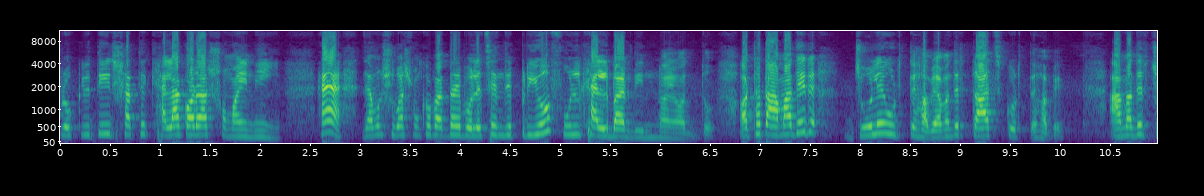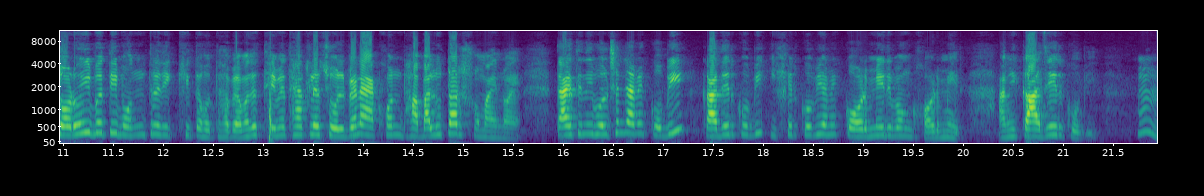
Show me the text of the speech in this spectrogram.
প্রকৃতির সাথে খেলা করার সময় নেই। হ্যাঁ যেমন সুভাষ মুখোপাধ্যায় বলেছেন যে, প্রিয় ফুল খেলবার দিন নয় অদ্য। অর্থাৎ আমাদের জ্বলে উঠতে হবে, আমাদের কাজ করতে হবে। আমাদের চড়ৈবতী মন্ত্রে দীক্ষিত হতে হবে। আমাদের থেমে থাকলে চলবে না, এখন ভাবালুতার সময় নয়। তাই তিনি বলছেন যে, আমি কবি, কাদের কবি, কিসের কবি? আমি কর্মের এবং ঘর্মের, আমি কাজের কবি। হুম?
